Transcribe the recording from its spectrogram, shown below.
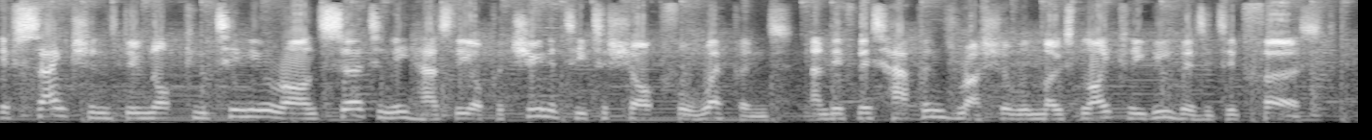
If sanctions do not continue Iran certainly has the opportunity to shop for weapons, and if this happens Russia will most likely be visited first.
